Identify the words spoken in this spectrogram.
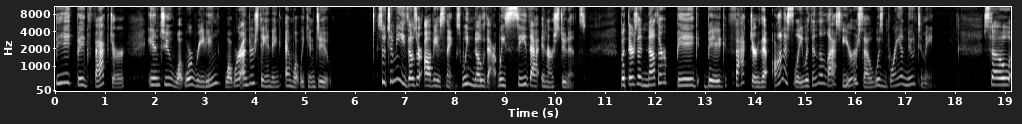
big, big factor into what we're reading, what we're understanding, and what we can do. So, to me, those are obvious things. We know that. We see that in our students. But there's another big, big factor that honestly, within the last year or so, was brand new to me. So,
